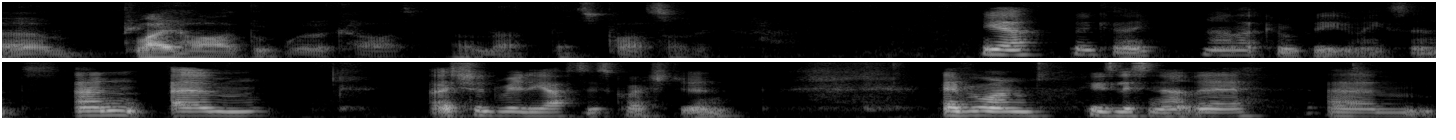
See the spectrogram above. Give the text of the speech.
Um, play hard but work hard, and that that's part of it. yeah okay. No that completely makes sense. And um I should really ask this question. Everyone who's listening out there um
